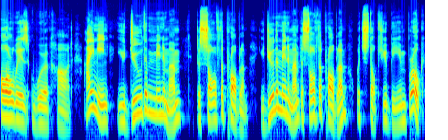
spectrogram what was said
always work hard. I mean, you do the minimum to solve the problem. You do the minimum to solve the problem, which stops you being broke,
